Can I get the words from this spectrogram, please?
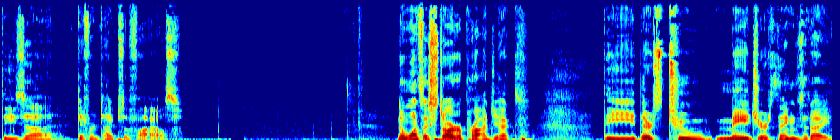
these uh, different types of files. Now, once I start a project, the there's two major things that I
